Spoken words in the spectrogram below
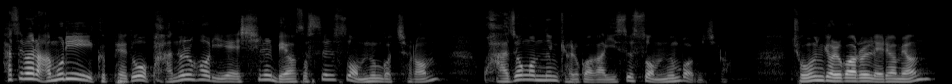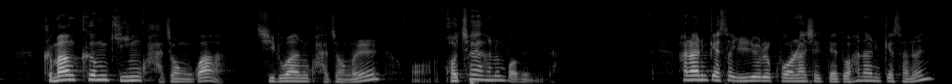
하지만 아무리 급해도 바늘 허리에 실 매어서 쓸 수 없는 것처럼 과정 없는 결과가 있을 수 없는 법이죠. 좋은 결과를 내려면 그만큼 긴 과정과 지루한 과정을 어, 거쳐야 하는 법입니다. 하나님께서 인류를 구원하실 때도 하나님께서는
